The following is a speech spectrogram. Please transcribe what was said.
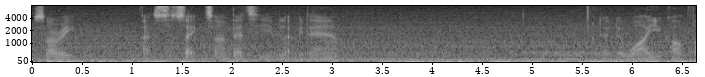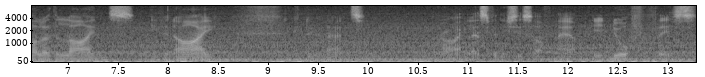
Sorry. That's the second time, Betty, you've let me down. I don't know why you can't follow the lines. Even I that. Right, let's finish this off now. Enough of this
